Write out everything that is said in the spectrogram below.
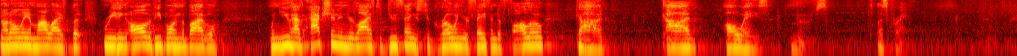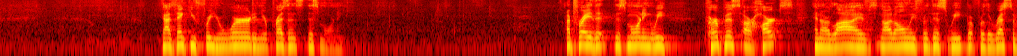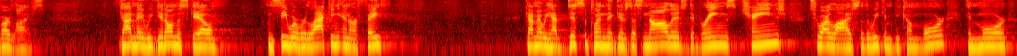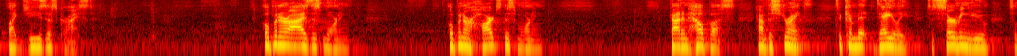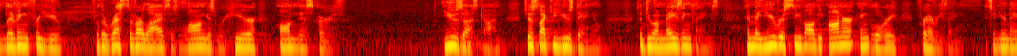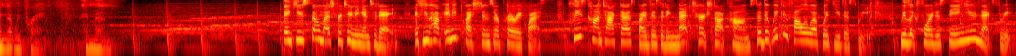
not only in my life, but reading all the people in the Bible. When you have action in your life to do things to grow in your faith and to follow God, God always moves. Let's pray. God, thank you for your word and your presence this morning. I pray that this morning we purpose our hearts and our lives not only for this week, but for the rest of our lives. God, may we get on the scale and see where we're lacking in our faith God, may we have discipline that gives us knowledge that brings change to our lives so that we can become more and more like Jesus Christ. Open our eyes this morning. Open our hearts this morning. God, and help us have the strength to commit daily to serving you, to living for you for the rest of our lives as long as we're here on this earth. Use us, God, just like you used Daniel to do amazing things. And may you receive all the honor and glory for everything. It's in your name that we pray. Amen. Thank you so much for tuning in today. If you have any questions or prayer requests, please contact us by visiting metchurch.com so that we can follow up with you this week. We look forward to seeing you next week.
